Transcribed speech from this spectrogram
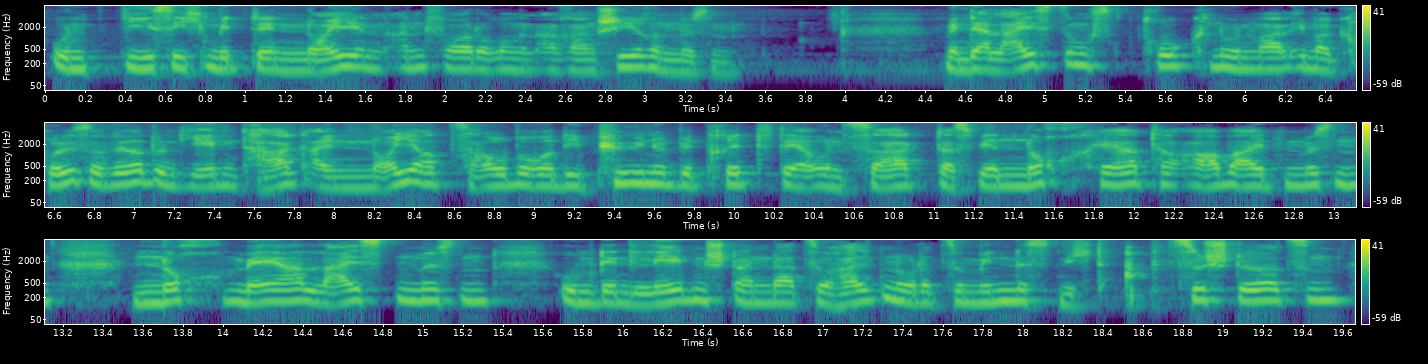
und die sich mit den neuen Anforderungen arrangieren müssen. Wenn der Leistungsdruck nun mal immer größer wird und jeden Tag ein neuer Zauberer die Bühne betritt, der uns sagt, dass wir noch härter arbeiten müssen, noch mehr leisten müssen, um den Lebensstandard zu halten oder zumindest nicht abzustürzen,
